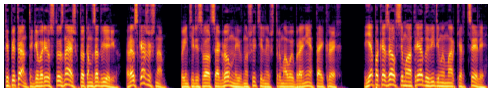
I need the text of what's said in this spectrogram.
«Капитан, ты говорил, что знаешь, кто там за дверью. Расскажешь нам?» Поинтересовался огромный и внушительный в штурмовой броне Тайкрех. Я показал всему отряду видимый маркер цели.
